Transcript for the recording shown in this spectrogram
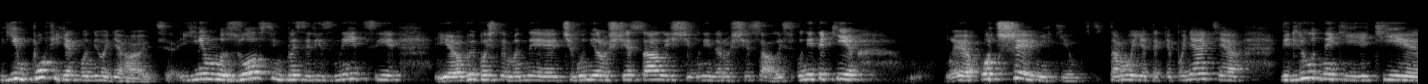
їм пофіг, як вони одягаються. Їм зовсім без різниці, і, е, вибачте мене, чи вони розчесались, чи вони не розчесались. Вони такі е, отшельники, старо є таке поняття, відлюдники, які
